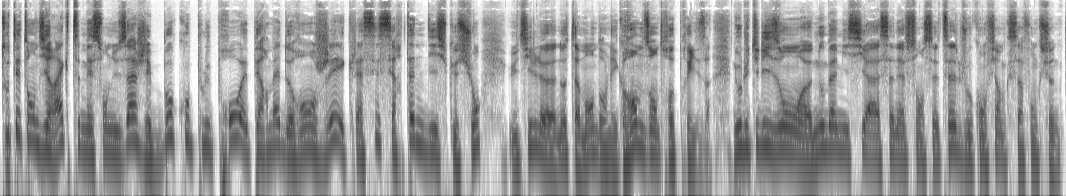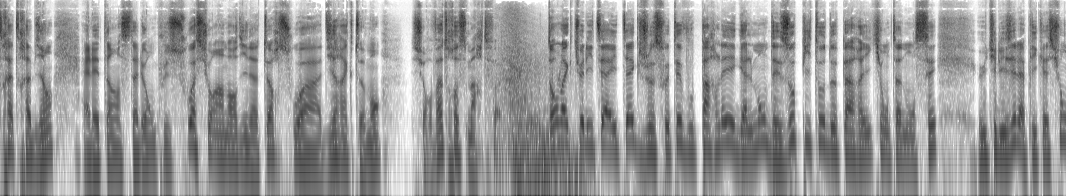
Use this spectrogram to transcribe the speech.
Tout est en direct, mais son usage est beaucoup plus pro et permet de ranger et classer certaines discussions utiles notamment dans les grandes entreprises. Nous l'utilisons euh, nous-mêmes ici à SNF 177. Je vous confirme que ça fonctionne très très bien. Elle est installée en plus soit sur un ordinateur, soit directement sur votre smartphone. Dans l'actualité high-tech, je souhaitais vous parler également des hôpitaux de Paris qui ont annoncé utiliser l'application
